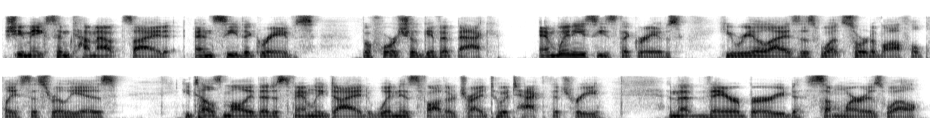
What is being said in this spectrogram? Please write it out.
She makes him come outside and see the graves before she'll give it back. And when he sees the graves, he realizes what sort of awful place this really is. He tells Molly that his family died when his father tried to attack the tree, and that they're buried somewhere as well.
